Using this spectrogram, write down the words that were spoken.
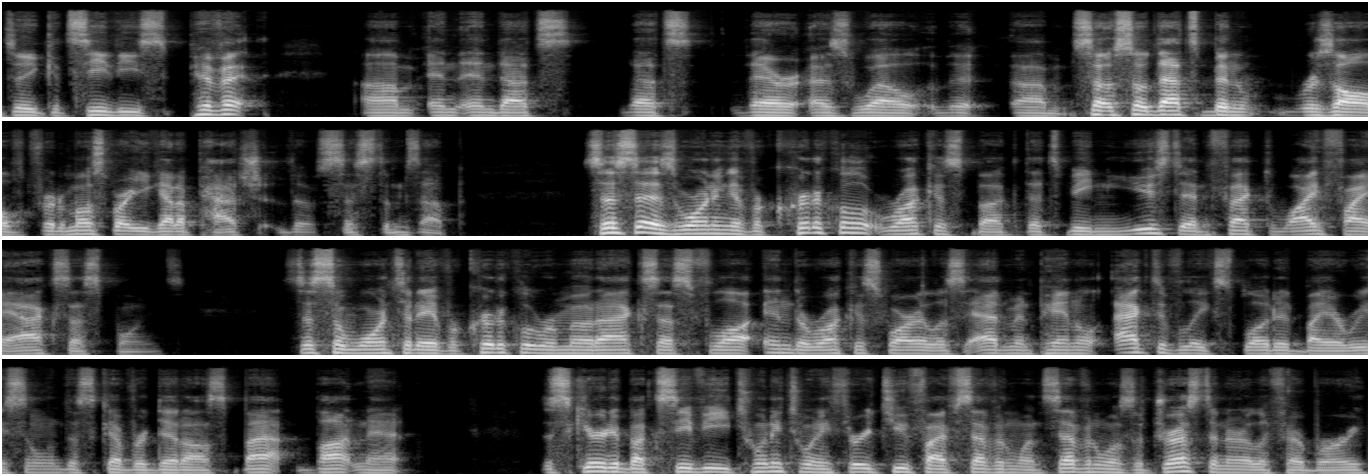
So you could see these pivot, um, and and that's that's there as well. The, um, so so that's been resolved for the most part. You got to patch those systems up. CISA is warning of a critical Ruckus bug that's being used to infect Wi Fi access points. CISA warned today of a critical remote access flaw in the Ruckus Wireless admin panel actively exploited by a recently discovered DDoS botnet. The security bug CVE 2023 25717 was addressed in early February.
